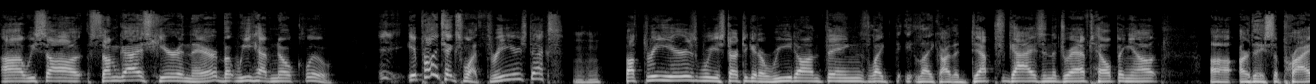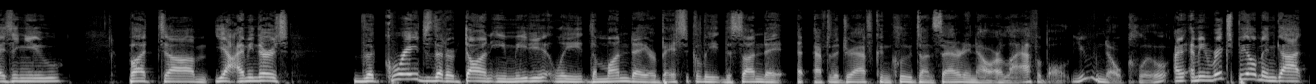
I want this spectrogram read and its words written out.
Uh, we saw some guys here and there, but we have no clue. It, it probably takes what three years, Dex? Mm-hmm. About three years where you start to get a read on things like like are the depth guys in the draft helping out? Uh, are they surprising you? But um, yeah, I mean, there's the grades that are done immediately the Monday or basically the Sunday after the draft concludes on Saturday now are laughable. You've no clue. I, I mean, Rick Spielman got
